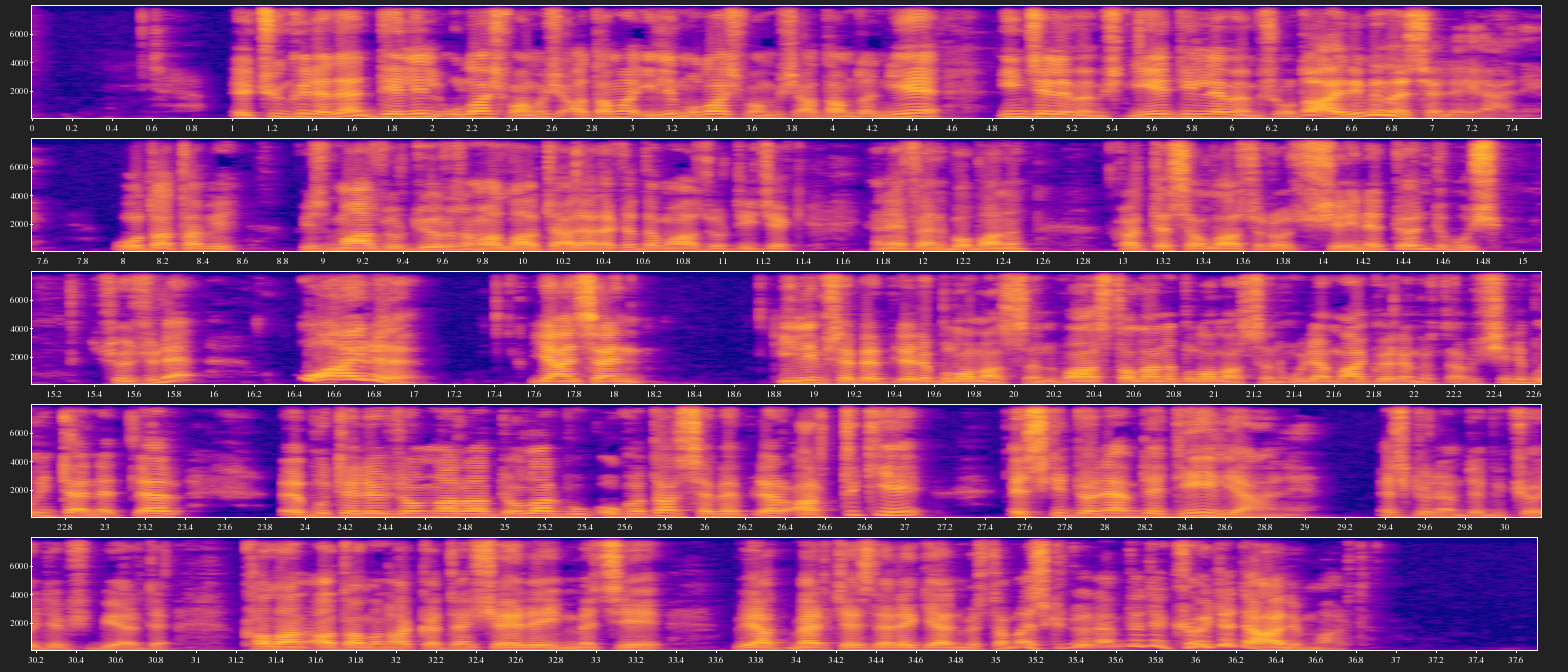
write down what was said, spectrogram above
E çünkü neden? Delil ulaşmamış, adama ilim ulaşmamış. Adam da niye incelememiş, niye dinlememiş? O da ayrı bir mesele yani. O da tabii biz mazur diyoruz ama allah Teala ne kadar mazur diyecek. Yani Efendi Baba'nın Kaddesallahu aleyhi şeyine döndü bu. Sözüne. O ayrı. Yani sen ilim sebepleri bulamazsın, vasıtalarını bulamazsın, ulema göremezsin. Şimdi bu internetler, e, bu televizyonlar, radyolar bu o kadar sebepler arttı ki eski dönemde değil yani. Eski dönemde bir köyde bir yerde kalan adamın hakikaten şehre inmesi veya merkezlere gelmesi. Ama eski dönemde de köyde de alim vardı.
